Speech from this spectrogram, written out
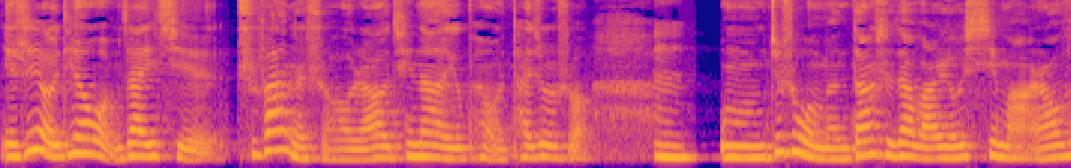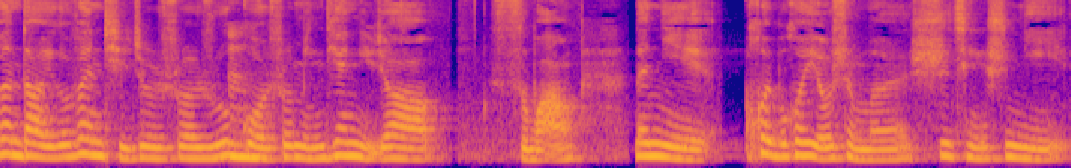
也是有一天我们在一起吃饭的时候，然后听到一个朋友，他就是说，嗯嗯，就是我们当时在玩游戏嘛，然后问到一个问题，就是说，如果说明天你就要死亡，那你会不会有什么事情是你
